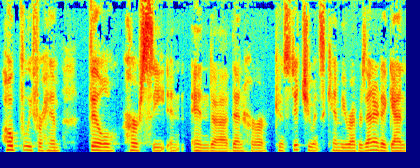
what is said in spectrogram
hopefully for him fill her seat and and uh, then her constituents can be represented again.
